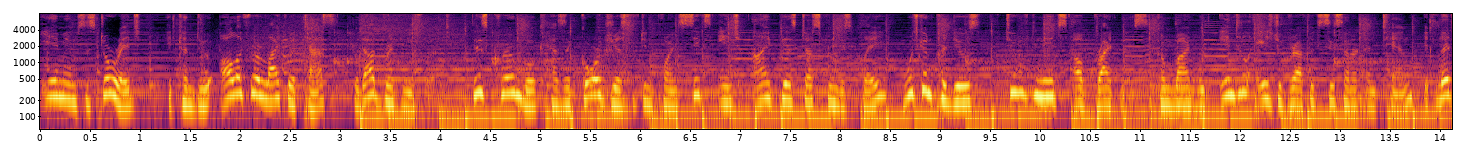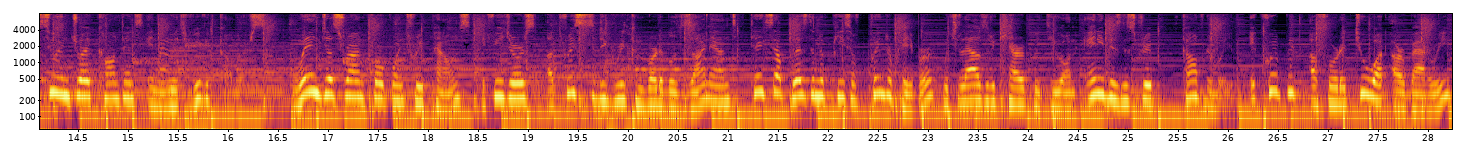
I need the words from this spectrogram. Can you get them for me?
eMMC storage. It can do all of your lightweight tasks without breaking a sweat. This Chromebook has a gorgeous 15.6-inch IPS touchscreen display which can produce 250 nits of brightness. Combined with Intel HD Graphics 610, it lets you enjoy contents in rich vivid colors. Weighing just around 4.3 pounds, it features a 360 degree convertible design and takes up less than a piece of printer paper which allows you to carry it with you on any business trip comfortably. Equipped with a 42 watt hour battery,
